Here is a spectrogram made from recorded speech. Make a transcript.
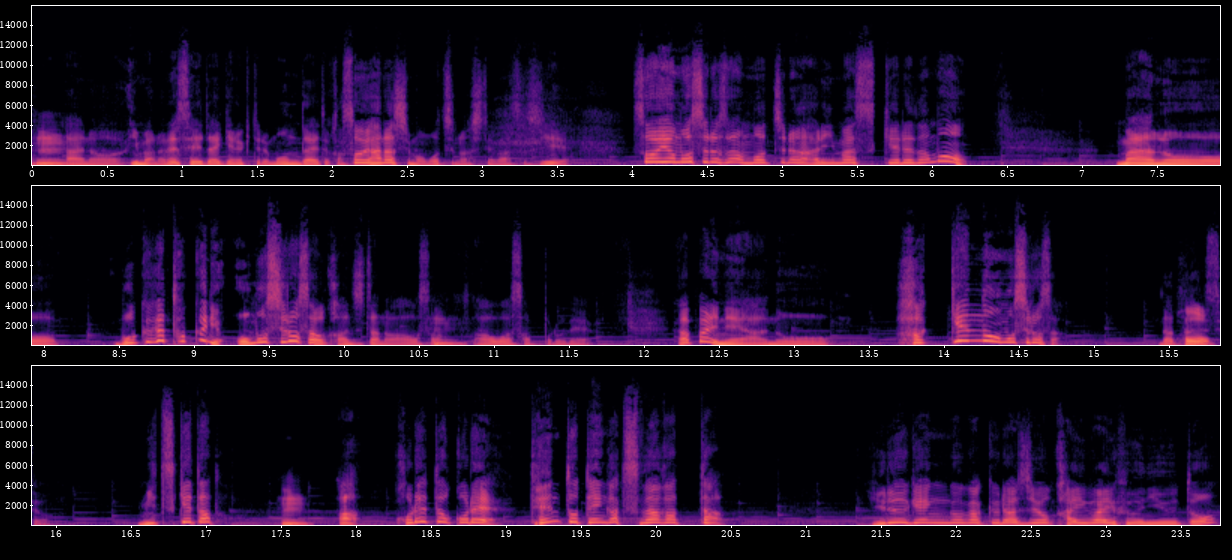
うん。あの今のね生態系の来てる問題とかそういう話ももちろんしてますしそういう面白さももちろんありますけれどもまああの僕が特に面白さを感じたのは青さ、うん。青は札幌で。やっぱりねあの発見の面白さだったんですよ。見つけたと。うん。あこれとこれ点と点がつながった。ゆる言語学ラジオ界隈風に言うと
